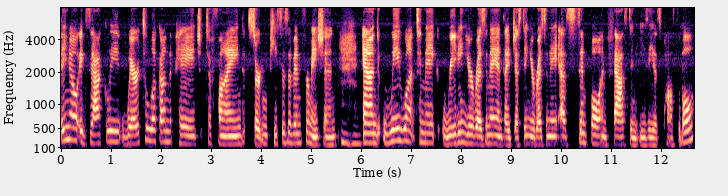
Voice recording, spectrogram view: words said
They know exactly where to look on the page to find certain pieces of information. Mm-hmm. And we want to make reading your resume and digesting your resume as simple and fast and easy as possible.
